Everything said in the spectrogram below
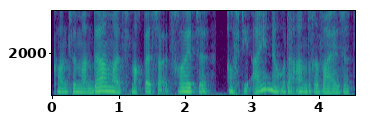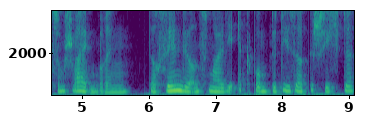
konnte man damals noch besser als heute auf die eine oder andere Weise zum Schweigen bringen. Doch sehen wir uns mal die Eckpunkte dieser Geschichte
